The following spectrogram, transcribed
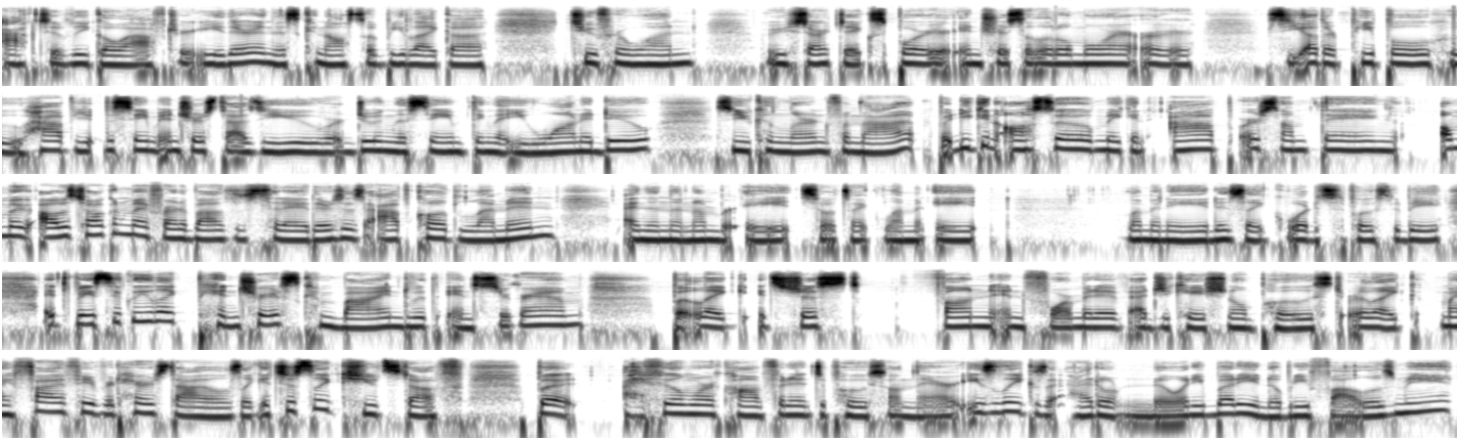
actively go after either. And this can also be like a two for one where you start to explore your interests a little more or see other people who have the same interest as you or doing the same thing that you want to do. So you can learn from that. But you can also make an app or something. Oh my, I was talking to my friend about this today. There's this app called Lemon and then the number eight. So it's like Lemon 8 lemonade is like what it's supposed to be. It's basically like Pinterest combined with Instagram, but like it's just fun, informative, educational post or like my five favorite hairstyles. Like it's just like cute stuff, but I feel more confident to post on there easily because I don't know anybody and nobody follows me.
